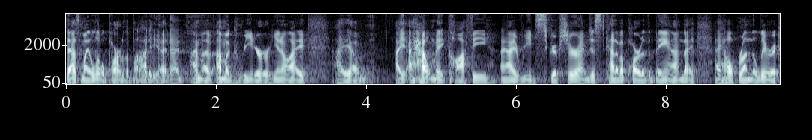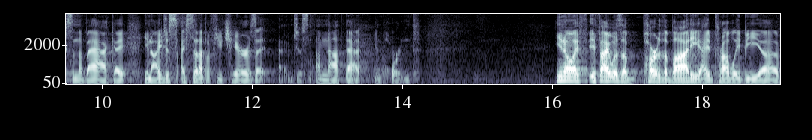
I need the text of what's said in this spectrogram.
that's my little part of the body. I, am a, I'm a greeter. You know, I, I um, I, I, help make coffee. I read scripture. I'm just kind of a part of the band. I, I help run the lyrics in the back. I, you know, I just I set up a few chairs. I, I'm just I'm not that important. You know, if, if I was a part of the body, I'd probably be a,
